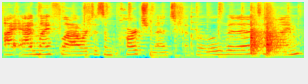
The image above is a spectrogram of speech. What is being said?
I add my flour to some parchment, a little bit at a time,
